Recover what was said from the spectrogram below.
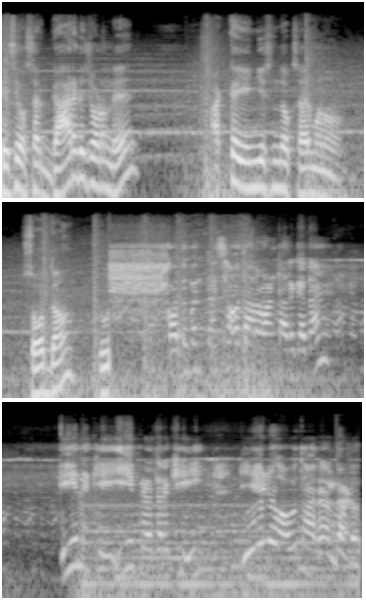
చేసి ఒకసారి గారెడి చూడండి. అక్క ఏం చేసిందో ఒకసారి మనం చూద్దాం. కొంతమంది అవతారం అంటారు కదా. ఈయనకి ఈ బ్రదర్కి ఏడు అవతారాలు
